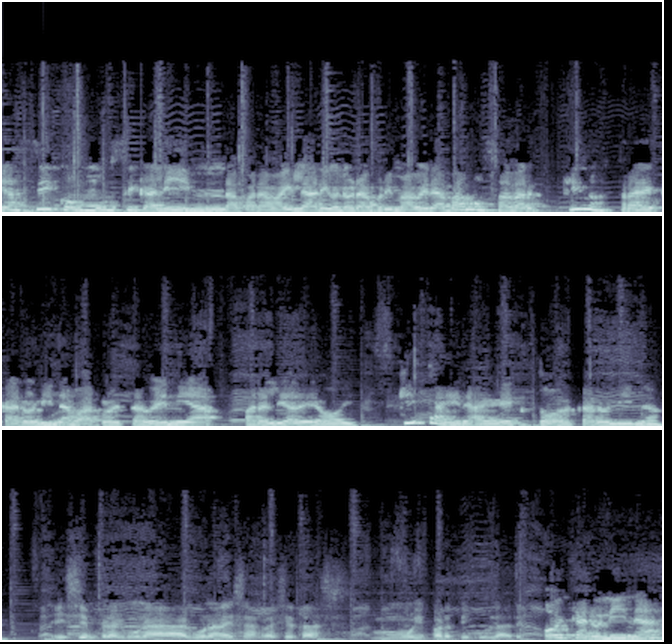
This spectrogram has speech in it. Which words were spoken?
Y así con música linda para bailar y olor a primavera, vamos a ver qué nos trae Carolina Barroetavenia para el día de hoy. ¿Qué traerá Héctor, Carolina? Y siempre alguna, alguna de esas recetas muy particulares. Hoy Carolina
